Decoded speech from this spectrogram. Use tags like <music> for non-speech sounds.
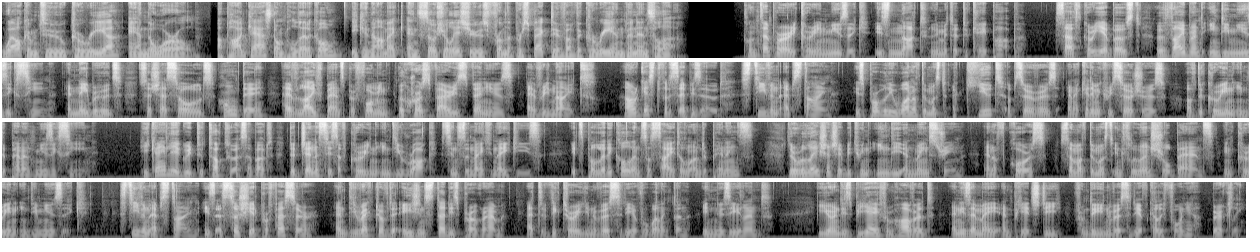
Welcome to Korea and the World, a podcast on political, economic, and social issues from the perspective of the Korean Peninsula. Contemporary Korean music is not limited to K pop. South Korea boasts a vibrant indie music scene, and neighborhoods such as Seoul's Hongdae have live bands performing across various venues every night. Our guest for this episode, Stephen Epstein, is probably one of the most acute observers and academic researchers of the Korean independent music scene. He kindly agreed to talk to us about the genesis of Korean indie rock since the 1980s, its political and societal underpinnings, the relationship between indie and mainstream, and of course, some of the most influential bands in Korean indie music. Stephen Epstein is Associate Professor and Director of the Asian Studies Program at Victoria University of Wellington in New Zealand. He earned his BA from Harvard and his MA and PhD from the University of California, Berkeley.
